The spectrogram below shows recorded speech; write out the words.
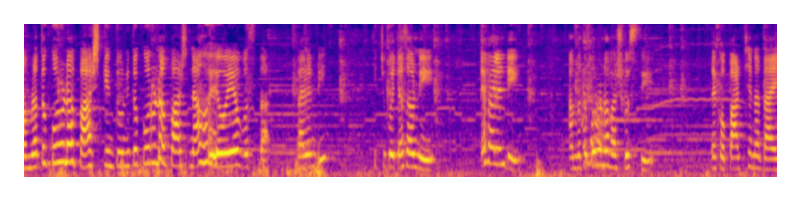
আমরা তো করোনা পাস কিন্তু উনি তো করোনা পাস না হয়ে ওই অবস্থা। ফাইলেন্টি কিচ্ছু কইতে চাওনি এ ফাইলেন্টি আমরা তো করোনা পাস করছি। দেখো পারছে না তাই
